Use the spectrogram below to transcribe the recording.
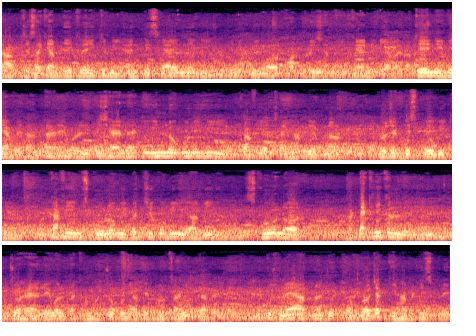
आप जैसा कि आप देख रहे हैं कि भी एन पी सी ने भी अपनी पावर कॉर्पोरेशन है Cairn India Vedanta Cairn India Vedanta है। और एन पी है। तो इन लोगों ने भी काफ़ी अच्छा यहाँ पे अपना प्रोजेक्ट डिस्प्ले भी किया और काफ़ी इन स्कूलों में बच्चों को भी अभी स्कूल और टेक्निकल जो है लेवल तक हम बच्चों को यहाँ पे प्रोत्साहित कर रहे हैं। कुछ नया अपना जो प्रोजेक्ट यहाँ पे डिस्प्ले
